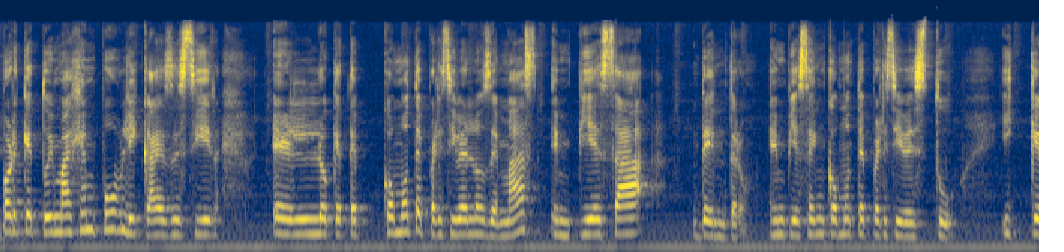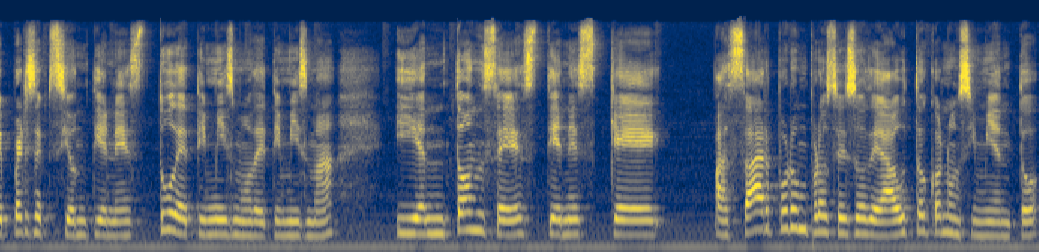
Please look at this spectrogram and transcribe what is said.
Porque tu imagen pública, es decir, lo que te, cómo te perciben los demás, empieza dentro, empieza en cómo te percibes tú y qué percepción tienes tú de ti mismo, de ti misma. Y entonces tienes que pasar por un proceso de autoconocimiento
